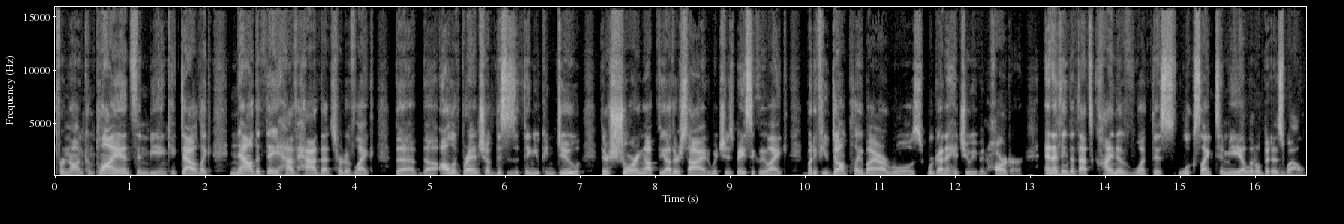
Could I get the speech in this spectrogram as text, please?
for non-compliance and being kicked out. Like now that they have had that sort of like the the olive branch of this is a thing you can do, they're shoring up the other side, which is basically like, but if you don't play by our rules, we're going to hit you even harder. And I think that that's kind of what this looks like to me a little bit as well.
